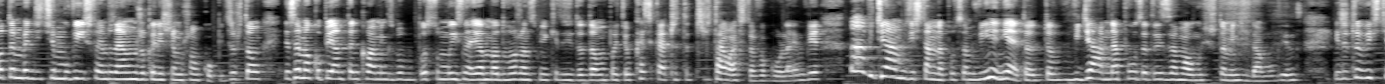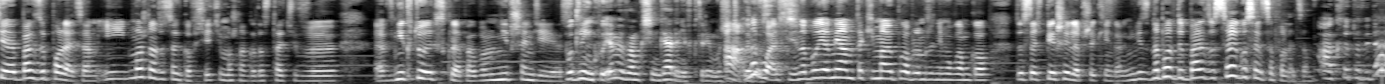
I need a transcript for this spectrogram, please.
potem będziecie mówili swoim znajomym, że koniecznie muszą kupić. Zresztą ja sama kupiłam ten komiks, bo po prostu mój znajomy odwożąc mnie kiedyś do domu powiedział, Kaśka, czy ty czytałaś to w ogóle? Ja mówię, no widziałam gdzieś tam na półce. Mówi, nie, nie, to, to widziałam na półce, to jest za mało, musisz to mieć w domu, więc i rzeczywiście bardzo polecam. I można dostać go w sieci, można go dostać w, w niektórych sklepach, bo nie wszędzie jest. Podlinkujemy wam księgarnię, w której możecie A, go no dostać. właśnie, no bo ja miałam taki mały problem, że nie mogłam go dostać w pierwszej lepszej księgarni, więc naprawdę bardzo z całego serca polecam. A kto to wydał?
